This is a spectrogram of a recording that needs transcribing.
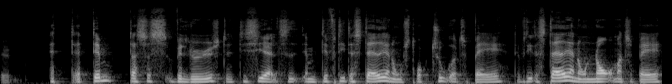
øh, at, at dem, der så vil løse det, de siger altid, jamen det er fordi, der stadig er nogle strukturer tilbage, det er fordi, der stadig er nogle normer tilbage,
